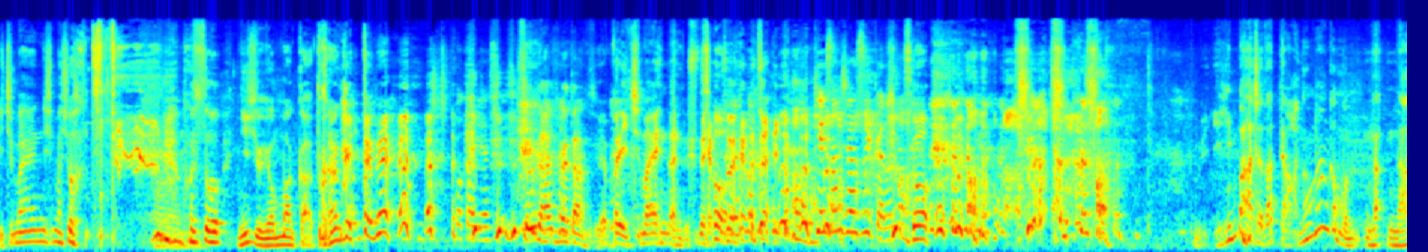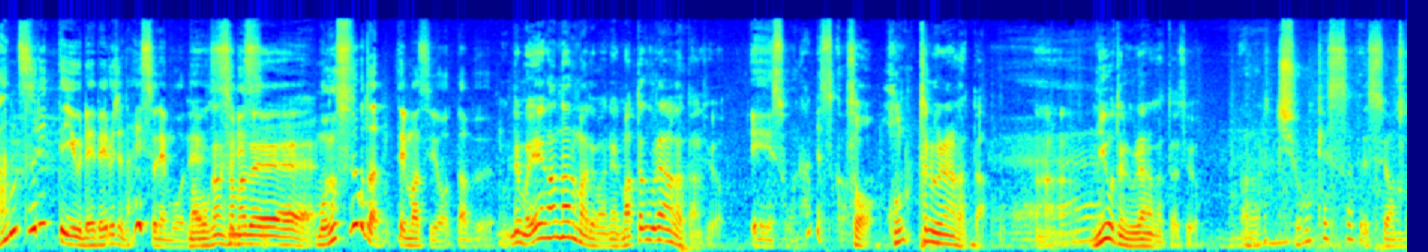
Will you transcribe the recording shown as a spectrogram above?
1万円にしましょうっつって、そうすると24万かとかなんか言ってね。わかりやすい。それで始めたんですよ。やっぱり1万円なんですね。計算しやすいからね。そう。今じゃだってあの漫画もな何釣りっていうレベルじゃないですよねもうね、まあおかげさまで。ものすごいことやってますよ多分。でも映画になるまではね全く売れなかったんですよ。えー、そうなんですか。そう。本当に売れなかった、うん見事に売れなかったですよ。あれ超傑作ですよあの漫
